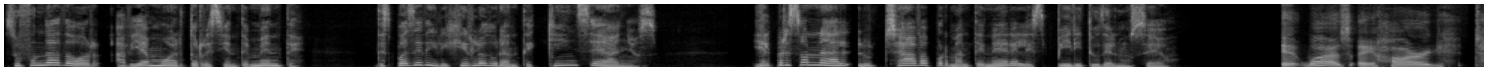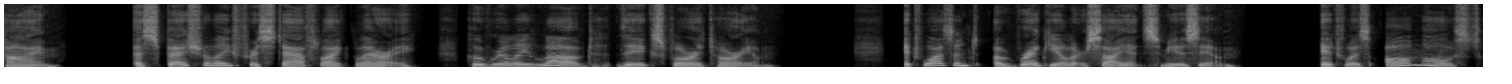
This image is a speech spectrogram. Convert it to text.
Su fundador había muerto recientemente, después de dirigirlo durante 15 años, y el personal luchaba por mantener el espíritu del museo. It was a hard time, especially for staff like Larry, who really loved the Exploratorium. It wasn't a regular science museum. It was almost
